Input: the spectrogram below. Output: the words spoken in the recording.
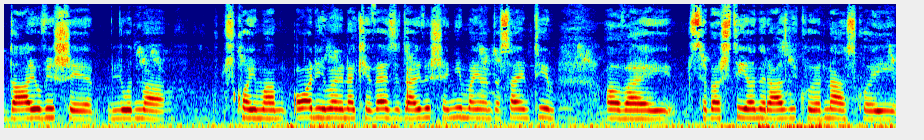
daju više ljudima s kojima oni imaju neke veze, daj više njima i onda samim tim ovaj, se baš ti one razlikuju od nas koji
